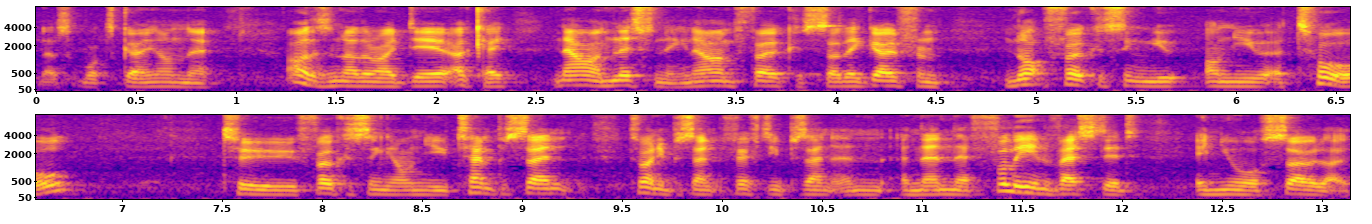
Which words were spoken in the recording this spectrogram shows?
that's what's going on there. Oh, there's another idea. Okay, now I'm listening. Now I'm focused. So they go from not focusing you on you at all to focusing on you 10%, 20%, 50%, and, and then they're fully invested in your solo.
